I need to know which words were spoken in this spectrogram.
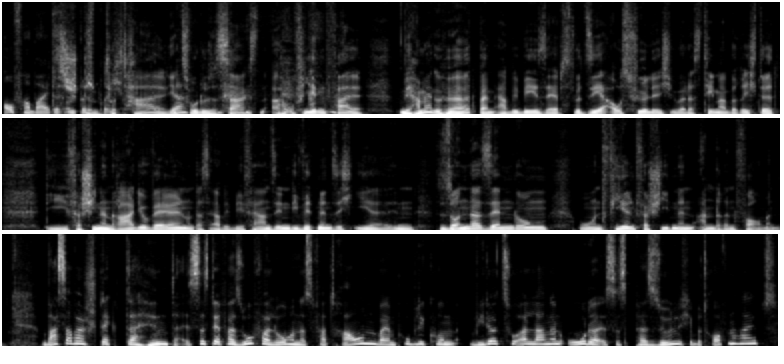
aufarbeitet das und stimmt bespricht. total. Jetzt, Ja. wo du das sagst, auf jeden Fall. Wir haben ja gehört, beim RBB selbst wird sehr ausführlich über das Thema berichtet. Die verschiedenen Radiowellen und das RBB Fernsehen, die widmen sich ihr in Sondersendungen und vielen verschiedenen anderen Formen. Was aber steckt dahinter? Ist es der Versuch, verlorenes Vertrauen beim Publikum wiederzuerlangen oder ist es persönliche Betroffenheit?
